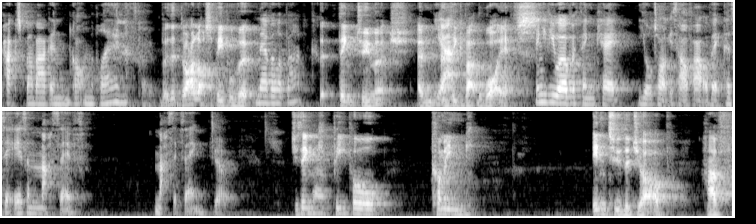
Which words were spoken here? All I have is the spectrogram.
packed my bag and got on the plane. Okay. But there are lots of people that, Never look back. that think too much and, Yeah. and think about the what ifs. I think if you overthink it, you'll talk yourself out of it because it is a massive, massive thing. Yeah. Do you think people coming into the job have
